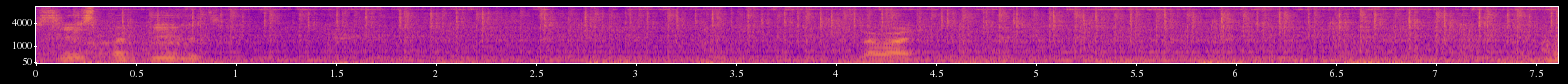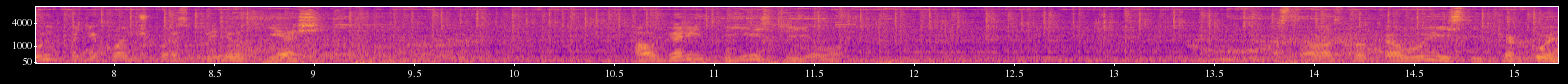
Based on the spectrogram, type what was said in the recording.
здесь попилит. Давай. Будет потихонечку распиливать ящики. Алгоритм есть у него. Осталось только выяснить, какой.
